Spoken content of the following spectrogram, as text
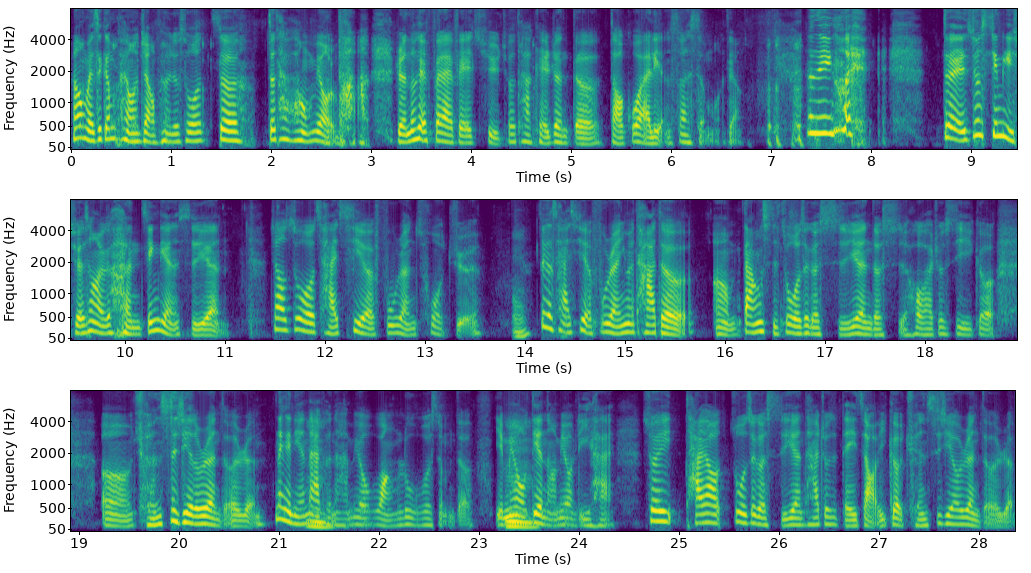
然后每次跟朋友讲，朋友就说这这太荒谬了吧？人都可以飞来飞去，就他可以认得倒过来脸算什么？这样？但是因为对，就心理学上有一个很经典的实验，叫做柴契尔夫人错觉。嗯，这个柴契尔夫人，因为她的嗯，当时做这个实验的时候，她就是一个。呃，全世界都认得的人，那个年代可能还没有网络或什么的，嗯、也没有电脑，没有厉害，嗯、所以他要做这个实验，他就是得找一个全世界都认得的人，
